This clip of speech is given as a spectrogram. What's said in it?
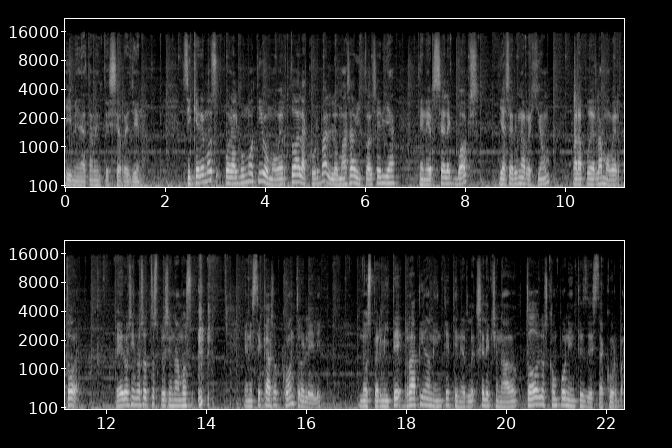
Inmediatamente se rellena. Si queremos por algún motivo mover toda la curva, lo más habitual sería tener select box y hacer una región para poderla mover toda. Pero si nosotros presionamos en este caso control L nos permite rápidamente tener seleccionado todos los componentes de esta curva.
